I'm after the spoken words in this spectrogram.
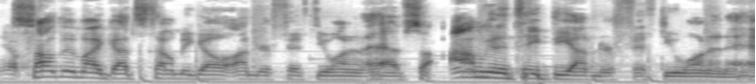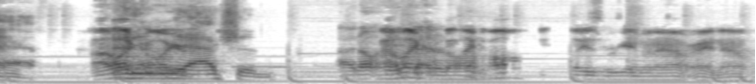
Yep. Something in my guts tell me go under 51 and a half. So I'm going to take the under 51 and a half. I like Any all your. reaction? I don't I like, I at all. like all the plays we're giving out right now.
